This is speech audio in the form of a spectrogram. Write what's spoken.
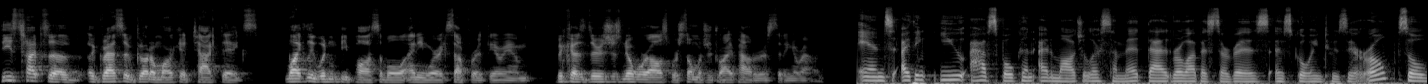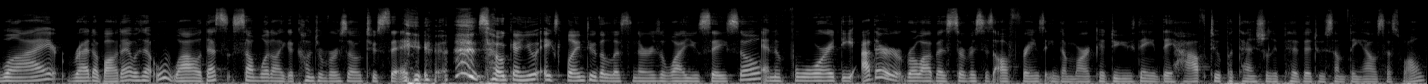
These types of aggressive go-to-market tactics likely wouldn't be possible anywhere except for Ethereum because there's just nowhere else where so much dry powder is sitting around. And I think you have spoken at Modular Summit that rollup as service is going to zero. So when I read about it, I was like, oh, wow, that's somewhat like a controversial to say. so can you explain to the listeners why you say so? And for the other rollup as services offerings in the market, do you think they have to potentially pivot to something else as well?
